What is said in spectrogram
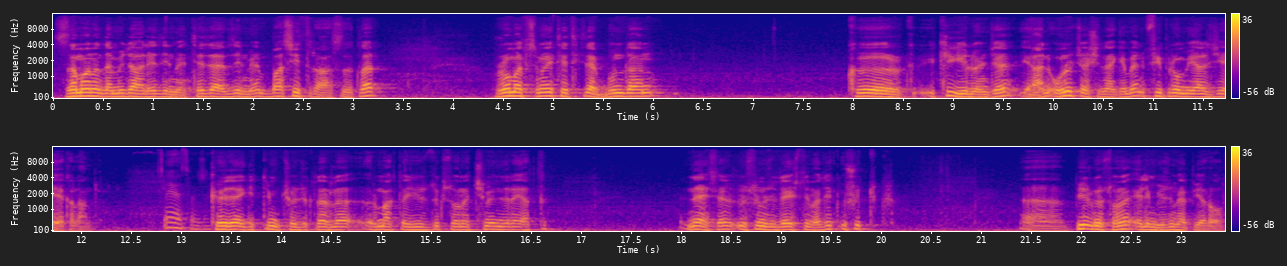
Zamanında müdahale edilmeyen, tedavi edilmeyen basit rahatsızlıklar romatizmayı tetikler. Bundan 42 yıl önce yani 13 yaşındayken ben fibromiyaljiye yakalandım. Evet hocam. Köyde gittim çocuklarla ırmakta yüzdük sonra çimenlere yattık. Neyse üstümüzü değiştirmedik, üşüttük. Ee, bir gün sonra elim yüzüm hep yara oldu.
